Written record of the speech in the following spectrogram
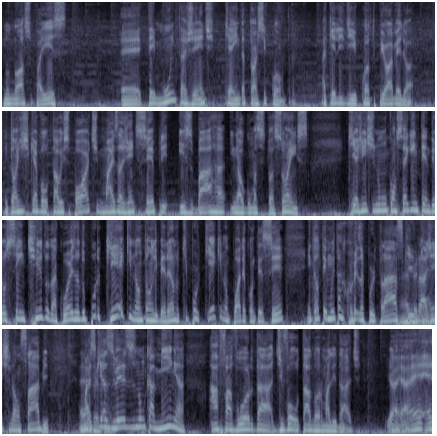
no nosso país é, tem muita gente que ainda torce contra. Aquele de quanto pior, melhor. Então a gente quer voltar ao esporte, mas a gente sempre esbarra em algumas situações que a gente não consegue entender o sentido da coisa, do porquê que não estão liberando, que porquê que não pode acontecer. Então tem muita coisa por trás É que verdade. a gente não sabe, É mas que verdade. às vezes não caminha a favor da, de voltar à normalidade. É, é- é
